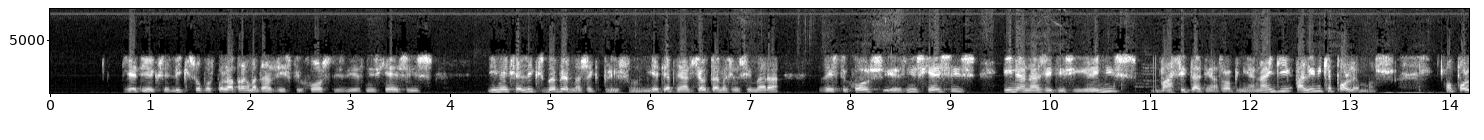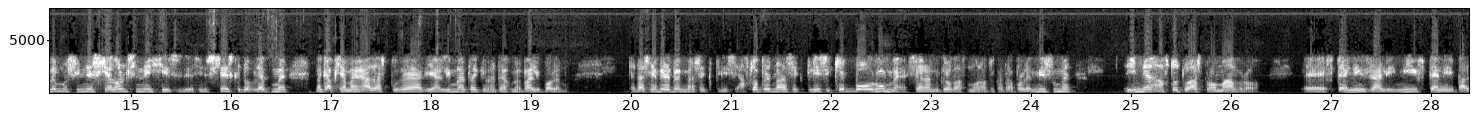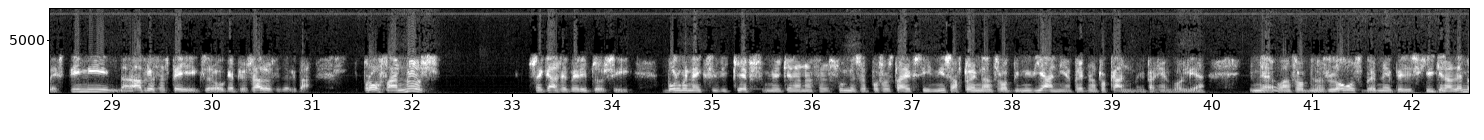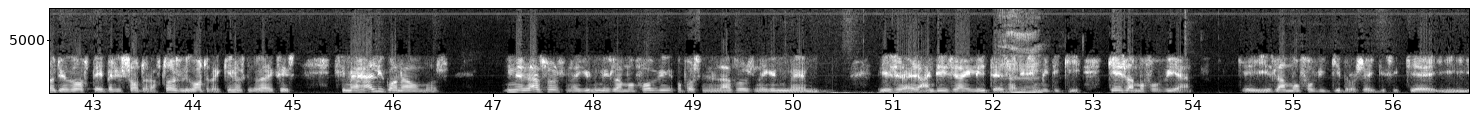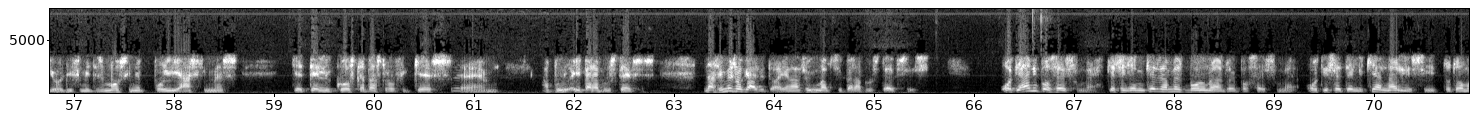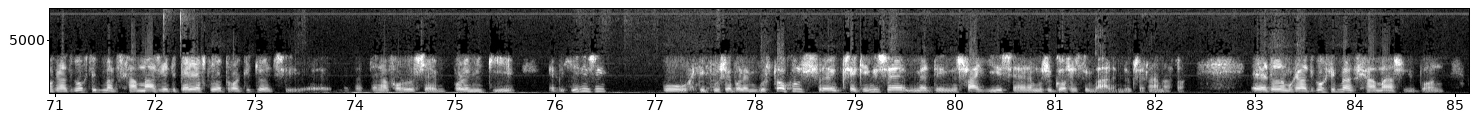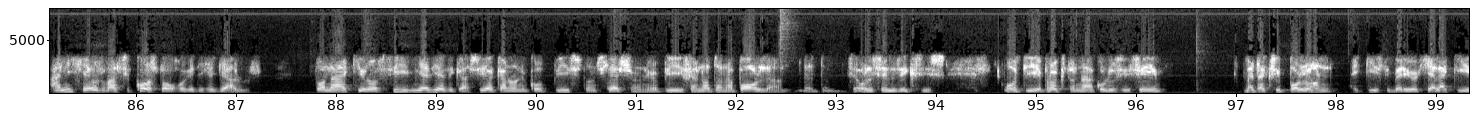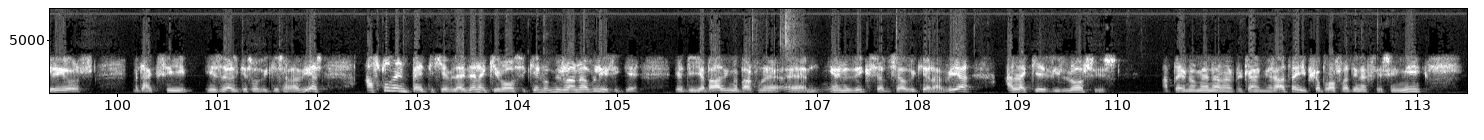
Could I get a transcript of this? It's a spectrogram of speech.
Γιατί οι εξελίξεις, όπως πολλά πράγματα δυστυχώς στις διεθνείς σχέσεις, είναι εξελίξεις που δεν πρέπει να σε εκπλήσουν. Γιατί από την αρχαιότητα μέχρι σήμερα, δυστυχώς, οι διεθνείς σχέσεις είναι αναζήτηση ειρήνης, βαθύτατη ανθρώπινη ανάγκη, αλλά είναι και πόλεμος. Ο πόλεμος είναι σχεδόν συνεχής στις διεθνείς σχέσεις και το βλέπουμε με κάποια μεγάλα σπουδαία διαλύματα και μετά έχουμε πάλι πόλεμο. Και τα συνέπεια πρέπει να σε εκπλήσει. Αυτό πρέπει να σε εκπλήσει και μπορούμε σε ένα μικρό βαθμό να το καταπολεμήσουμε, είναι αυτό το άσπρο μαύρο. Ε, φταίνει οι Ισραηλινοί, φταίνει οι Παλαιστίνοι, αύριο θα φταίει ξέρω κάποιος άλλος κτλ. Προφανώς σε κάθε περίπτωση μπορούμε να εξειδικεύσουμε και να αναφερθούμε σε ποσοστά ευθύνης. Αυτό είναι ανθρώπινη διάνοια. Πρέπει να το κάνουμε. Υπάρχει εμβολία. Είναι ο ανθρώπινος λόγος που πρέπει να υπερισχύει και να λέμε ότι εδώ φταίει περισσότερο αυτός, λιγότερο εκείνος και το εξής. Στη μεγάλη εικόνα όμως είναι λάθος να γίνουμε Ισλαμοφόβοι όπως είναι λάθος να γίνουμε αντιισραηλίτε, αντισημιτικοί. Και η Ισλαμοφοβία και η Ισλαμοφοβική προσέγγιση και ο αντισημιτισμός είναι πολύ άσχημες και τελικώς καταστροφικές ε, υπεραπλουστεύσεις. Να θυμίσω κάτι τώρα για να φύγουμε από τις υπεραπλουστεύσεις. Ότι αν υποθέσουμε, και σε γενικές γραμμές μπορούμε να το υποθέσουμε, ότι σε τελική ανάλυση το τρομοκρατικό χτύπημα της Χαμάς, γιατί περί αυτού επρόκειτο, έτσι, ε, δεν αφορούσε πολεμική επιχείρηση, που χτυπούσε πολεμικούς στόχους, ε, ξεκίνησε με την σφαγή σε ένα μουσικό φεστιβάλ. Δεν το ξεχνάμε αυτό. Ε, το δημοκρατικό χτύπημα της Χαμάς, λοιπόν, αν είχε ως βασικό στόχο, γιατί είχε και άλλους, το να ακυρωθεί μια διαδικασία κανονικοποίησης των σχέσεων, η οποία φαινόταν από όλα, όλες τις ενδείξεις ότι επρόκειτο να ακολουθηθεί μεταξύ πολλών εκεί στην περιοχή, αλλά κυρίως μεταξύ Ισραήλ και Σαουδικής Αραβίας. Αυτό δεν πέτυχε, δηλαδή δεν ακυρώθηκε, νομίζω αναβλήθηκε. Γιατί για παράδειγμα υπάρχουν ε, ενδείξεις από τη Σαουδική Αραβία, αλλά και δηλώσεις από τα Ηνωμένα Αραβικά Εμμυράτα. Η πιο πρόσφατη είναι χθεσινή,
